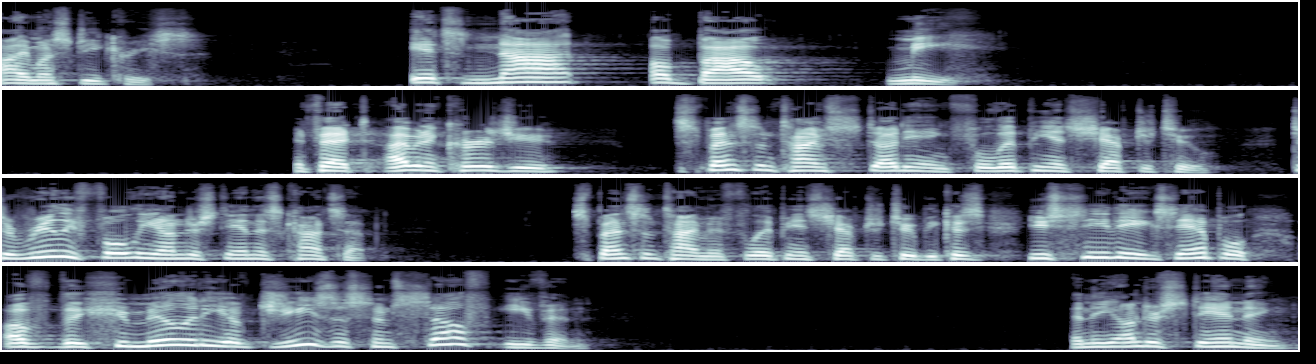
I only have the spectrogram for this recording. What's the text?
I must decrease. It's not about me. In fact, I would encourage you to spend some time studying Philippians chapter 2 to really fully understand this concept. Spend some time in Philippians chapter 2 because you see the example of the humility of Jesus himself, even, and the understanding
